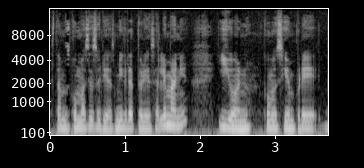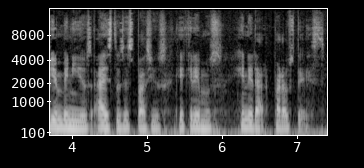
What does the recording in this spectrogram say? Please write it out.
Estamos como Asesorías Migratorias Alemania y bueno, como siempre, bienvenidos a estos espacios que queremos generar para ustedes.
